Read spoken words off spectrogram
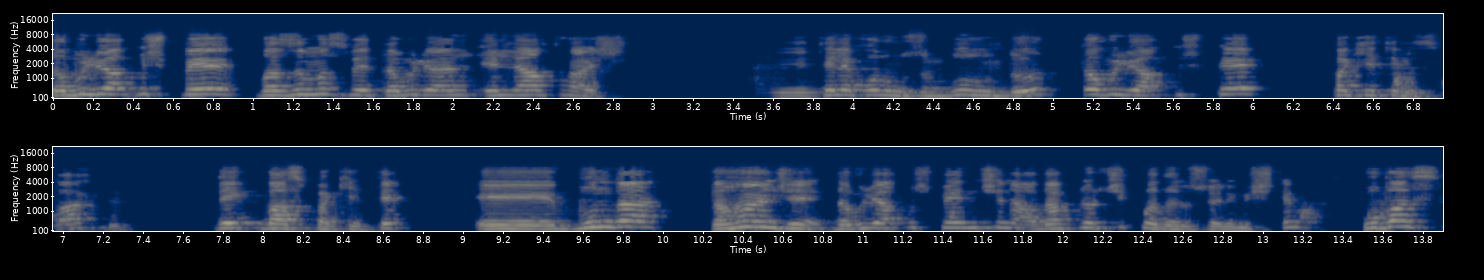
W60B bazımız ve W56H e, telefonumuzun bulunduğu W60P paketimiz var. DEC baz paketi. E, bunda daha önce W60B'nin içine adaptör çıkmadığını söylemiştim. Bu baz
